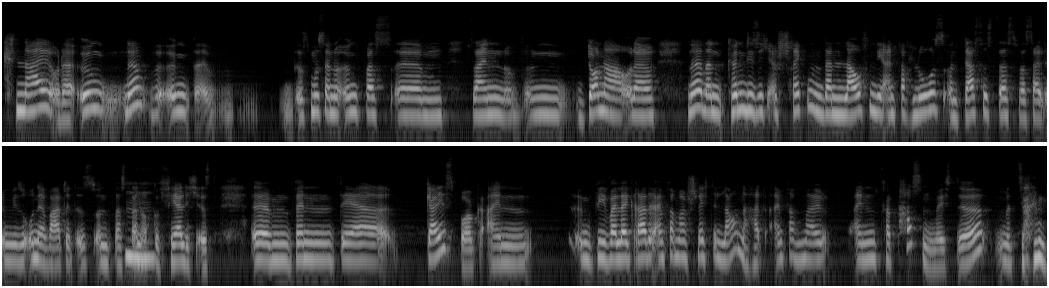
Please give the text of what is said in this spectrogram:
Knall oder irgend, ne, irgend, es muss ja nur irgendwas ähm, sein, ein Donner oder, ne, dann können die sich erschrecken, dann laufen die einfach los und das ist das, was halt irgendwie so unerwartet ist und was dann mhm. auch gefährlich ist. Ähm, wenn der Geißbock einen irgendwie, weil er gerade einfach mal schlechte Laune hat, einfach mal einen verpassen möchte mit seinem,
